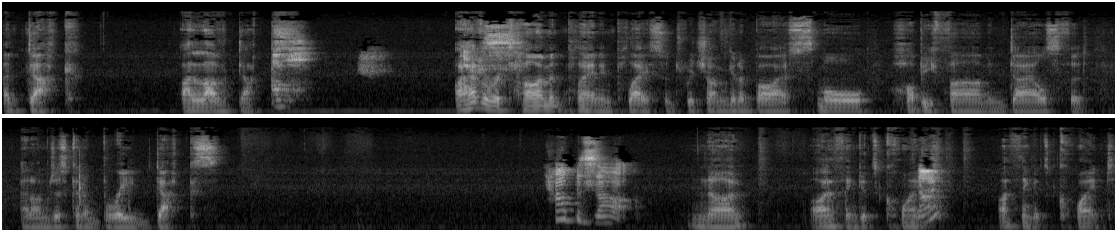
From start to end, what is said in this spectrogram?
a duck. I love ducks. Oh, I have a retirement plan in place, which- which I'm going to buy a small hobby farm in Daylesford, and I'm just going to breed ducks. how bizarre! No, I think it's quaint. No? I think it's quaint.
